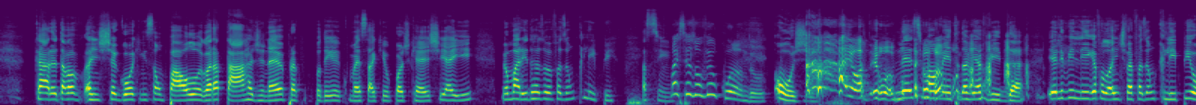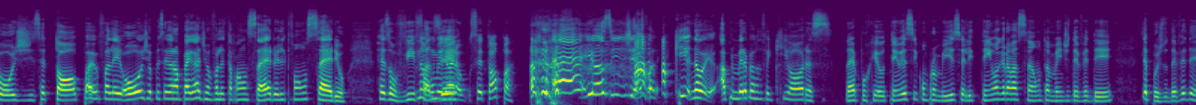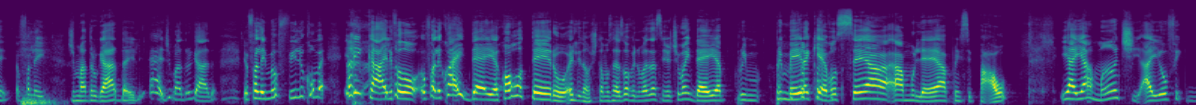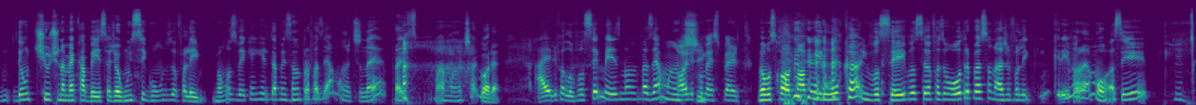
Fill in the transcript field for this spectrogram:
Cara, eu tava. A gente chegou aqui em São Paulo agora à tarde, né? Pra poder começar aqui o podcast. E aí, meu marido resolveu fazer um clipe. Assim. Mas você resolveu quando? Hoje. eu, eu amo. nesse eu amo. momento da minha vida. E ele me liga e falou: a gente vai fazer um clipe hoje. Você topa? Eu falei, hoje eu pensei que era uma pegadinha. Eu falei, tá falando sério? Ele tá falando sério. Resolvi Não, fazer. o melhor é, você topa? É, e eu assim, já falei, que, não, a primeira pergunta foi que horas, né? Porque eu tenho esse compromisso, ele tem uma gravação também de DVD. Depois do DVD, eu falei, de madrugada? Ele, é, de madrugada. Eu falei, meu filho, como é? E vem cá, ele falou, eu falei, qual é a ideia? Qual o roteiro? Ele, não, estamos resolvendo, mas assim, já tive uma ideia. prim- primeira que é, você é a, a mulher, a principal. E aí a amante, aí eu fi, deu um tilt na minha cabeça de alguns segundos. Eu falei, vamos ver quem que ele tá pensando pra fazer amante, né? Pra isso, uma amante agora. Aí ele falou, você mesma vai fazer amante. Olha como é esperto. Vamos colocar uma peruca em você e você vai fazer uma outra personagem. Eu falei, que incrível, né, amor? Assim,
